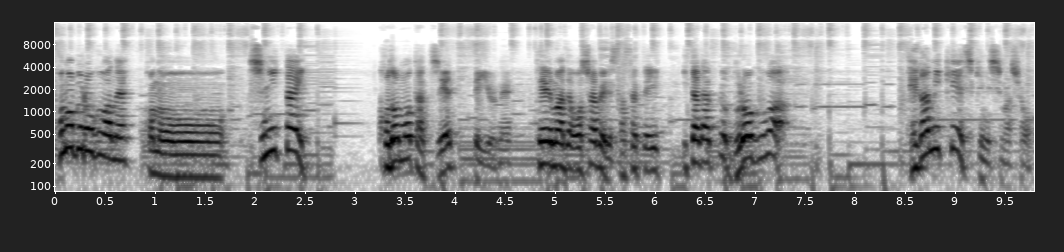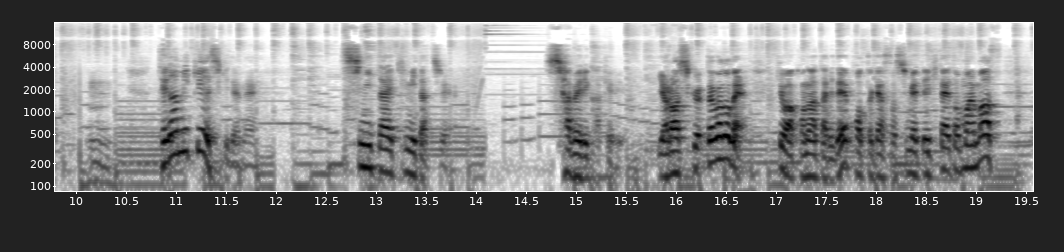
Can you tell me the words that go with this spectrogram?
このブログはね、この、死にたい子供たちへっていうね、テーマでおしゃべりさせていただくブログは、手紙形式にしましょう。うん。手紙形式でね、死にたい君たちへ、喋りかけるよ。ろしく。ということで、今日はこの辺りで、ポッドキャストを締めていきたいと思います。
